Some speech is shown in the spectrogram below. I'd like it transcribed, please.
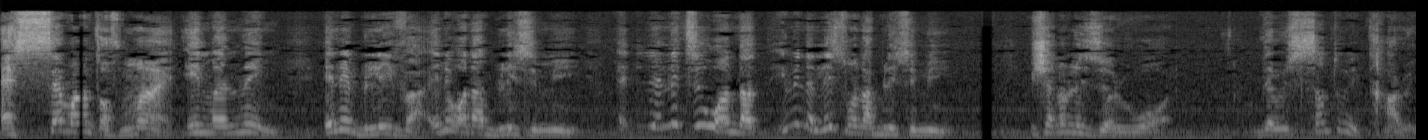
a servant of mine in my name any believer anyone that believes in me the little one that even the least one that believes in me you shall not lose your reward there is something we carry.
